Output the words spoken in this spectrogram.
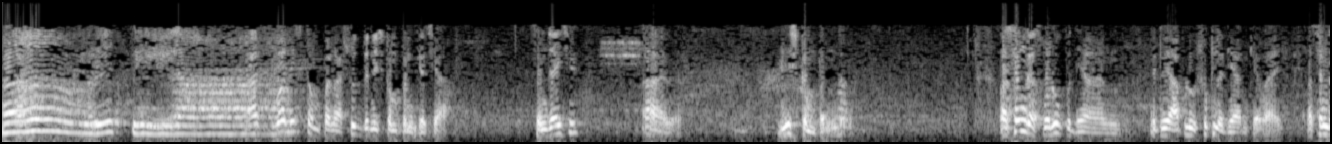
અમૃત આ પીવાય સ્વનિષ્કંપન આ શુદ્ધ નિષ્કંપન કે છે આ સમજાય છે આ નિષ્કંપન અસંગ સ્વરૂપ ધ્યાન એટલે આપણું શુક્લ ધ્યાન કહેવાય અસંગ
